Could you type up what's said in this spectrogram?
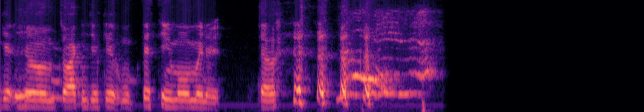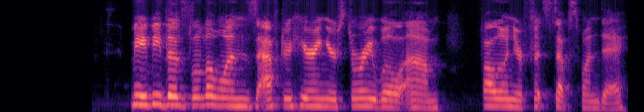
get him so I can just get 15 more minutes. So. maybe those little ones after hearing your story will um, follow in your footsteps one day.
